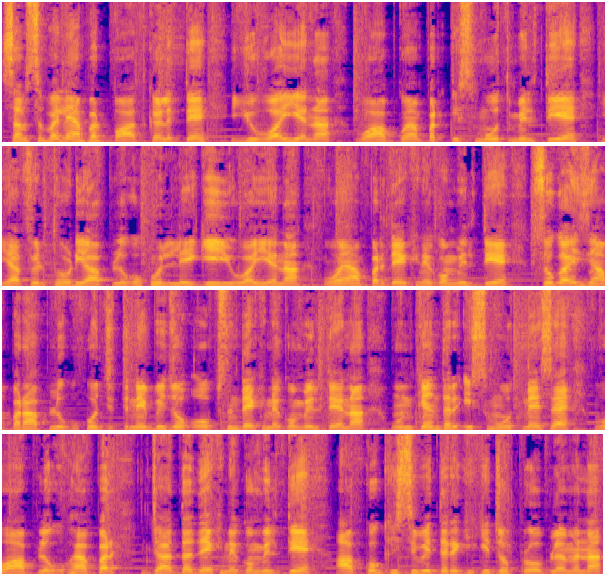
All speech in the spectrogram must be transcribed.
सबसे पहले यहाँ पर बात कर लेते हैं यूआई है ना, वो आपको यहाँ पर स्मूथ मिलती है, या फिर थोड़ी आप लोगों को लेगी यू है ना, वो यहाँ पर देखने को मिलती है। सो गाइज़ यहाँ पर आप लोगों को जितने भी जो ऑप्शन देखने को मिलते हैं ना, उनके अंदर स्मूथनेस है, वो आप लोगों को यहाँ पर ज़्यादा देखने को मिलती है। आपको किसी भी तरीके की जो प्रॉब्लम है ना,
